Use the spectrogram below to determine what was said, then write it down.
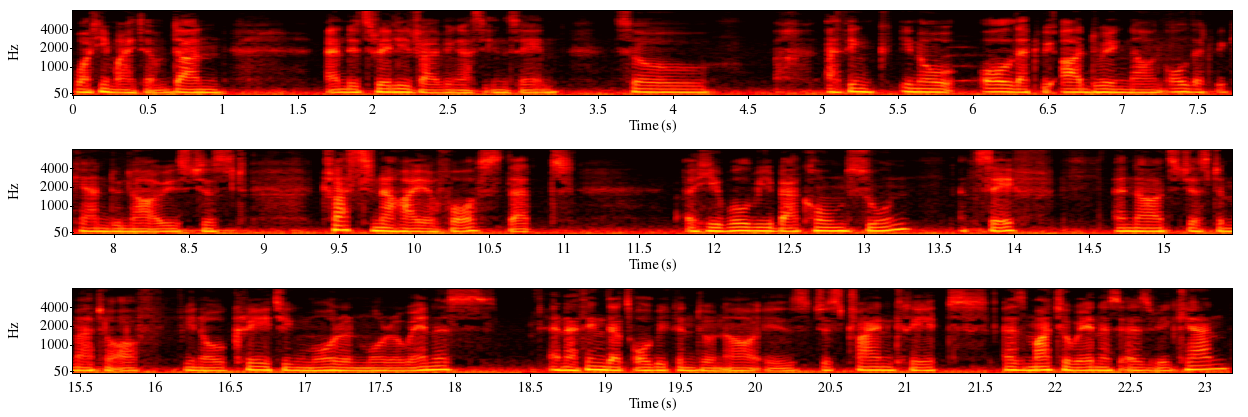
what he might have done, and it's really driving us insane. So I think you know all that we are doing now and all that we can do now is just trust in a higher force that uh, he will be back home soon and safe. And now it's just a matter of you know creating more and more awareness. And I think that's all we can do now is just try and create as much awareness as we can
